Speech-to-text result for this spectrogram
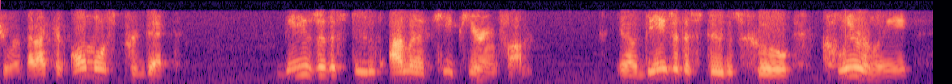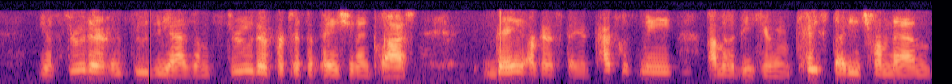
sure, but I can almost predict these are the students I'm going to keep hearing from. You know, these are the students who clearly, you know, through their enthusiasm, through their participation in class, they are going to stay in touch with me. I'm going to be hearing case studies from them.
